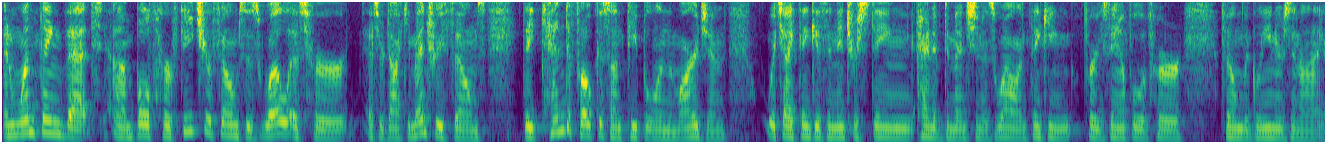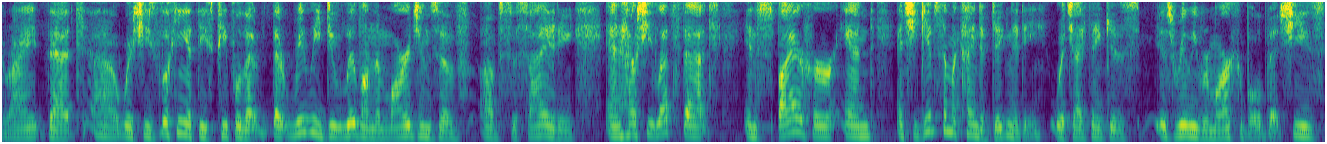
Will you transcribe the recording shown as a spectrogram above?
and one thing that um, both her feature films as well as her as her documentary films, they tend to focus on people in the margin which I think is an interesting kind of dimension as well. I'm thinking, for example, of her film *The Gleaners and I*, right? That uh, where she's looking at these people that that really do live on the margins of of society, and how she lets that inspire her, and and she gives them a kind of dignity, which I think is is really remarkable. That she's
